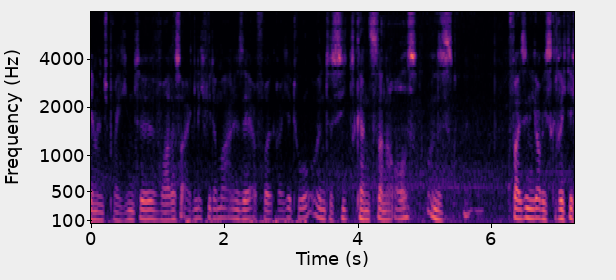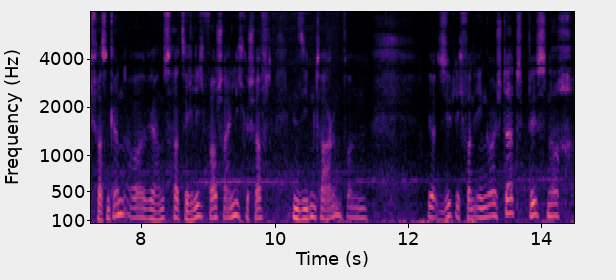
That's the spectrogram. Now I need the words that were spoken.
dementsprechend äh, war das eigentlich wieder mal eine sehr erfolgreiche Tour und es sieht ganz danach aus. Und es weiß ich nicht, ob ich es richtig fassen kann, aber wir haben es tatsächlich wahrscheinlich geschafft, in sieben Tagen von ja, südlich von Ingolstadt bis nach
